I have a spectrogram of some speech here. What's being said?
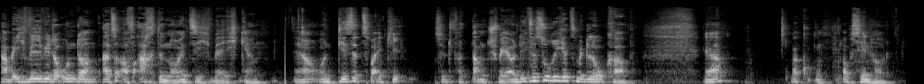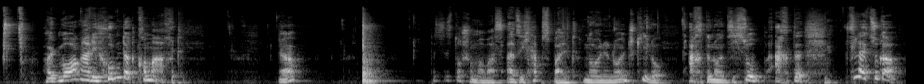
aber ich will wieder unter, also auf 98 wäre ich gern. Ja, und diese zwei Kilo sind verdammt schwer. Und die versuche ich jetzt mit Low Carb. Ja, mal gucken, ob es hinhaut. Heute Morgen hatte ich 100,8. Ja, das ist doch schon mal was. Also ich hab's bald. 99 Kilo. 98, so, 8, vielleicht sogar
